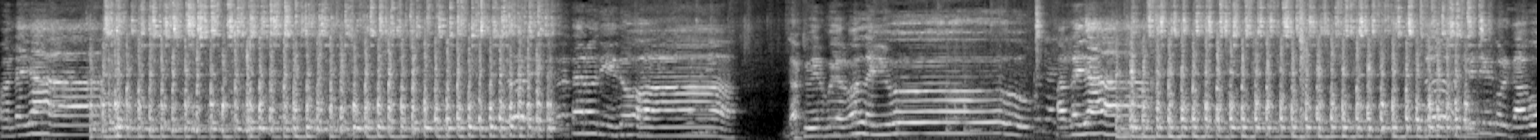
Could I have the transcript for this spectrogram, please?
మల్లయ్యా గట్టు వెళ్ళిపోయారు వాళ్ళయ్యో మల్లయ్యా కొడుకావో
